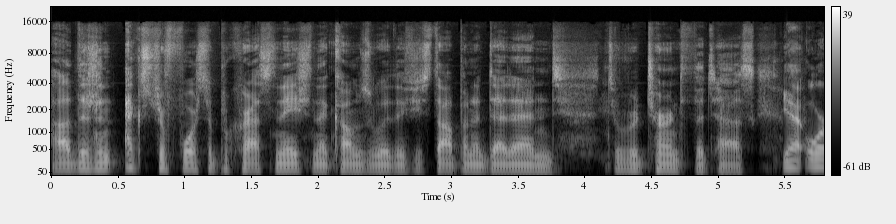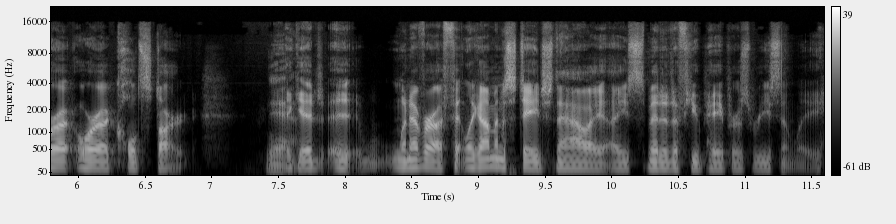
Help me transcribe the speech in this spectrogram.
uh, there's an extra force of procrastination that comes with if you stop on a dead end to return to the task. Yeah, or a, or a cold start. Yeah, Like it, it, whenever I fit, like I'm in a stage now. I, I submitted a few papers recently,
